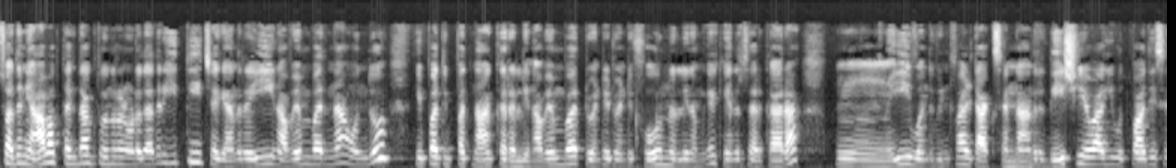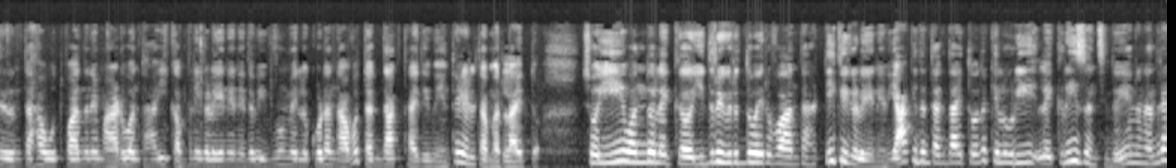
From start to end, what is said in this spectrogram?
ಸೊ ಅದನ್ನ ಯಾವಾಗ ತೆಗೆದಾಗ್ತು ಅಂದ್ರೆ ನೋಡೋದಾದ್ರೆ ಇತ್ತೀಚೆಗೆ, ಅಂದ್ರೆ ಈ ನವೆಂಬರ್ನ ಒಂದು ಇಪ್ಪತ್ ಇಪ್ಪತ್ನಾಲ್ಕರಲ್ಲಿ ನವೆಂಬರ್ ಟ್ವೆಂಟಿ ಟ್ವೆಂಟಿ ಫೋರ್ನಲ್ಲಿ ನಮಗೆ ಕೇಂದ್ರ ಸರ್ಕಾರ ಈ ಒಂದು ವಿನ್ಫಾಲ್ ಟ್ಯಾಕ್ಸ್ ಅನ್ನ, ಅಂದ್ರೆ ದೇಶೀಯವಾಗಿ ಉತ್ಪಾದಿಸಿದಂತಹ ಉತ್ಪಾದನೆ ಮಾಡುವಂತಹ ಈ ಕಂಪನಿಗಳು ಏನೇನಿದಾವೆ, ಇವ್ರ ಮೇಲೂ ಕೂಡ ನಾವು ತೆಗ್ದಾಕ್ತಾ ಇದೀವಿ ಅಂತ ಹೇಳ್ತಾ ಬರಲಾಯಿತು. ಸೊ ಈ ಒಂದು ಲೈಕ್ ಇದ್ರ ವಿರುದ್ಧ ಇರುವಂತಹ ಟೀಕೆಗಳು ಏನೇನು? ಯಾಕೆ ಇದನ್ನ ತೆಗ್ದಾಯ್ತು ಅಂದ್ರೆ ಕೆಲವು ರೀ ಲೈಕ್ ರೀಸನ್ಸ್ ಇದು. ಏನಂದ್ರೆ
